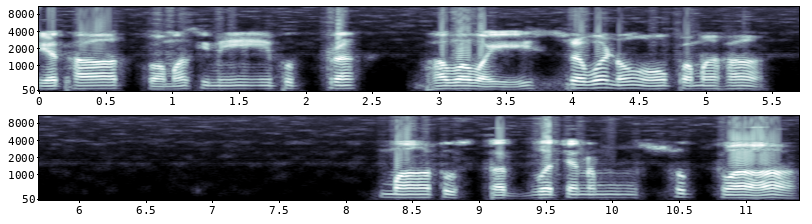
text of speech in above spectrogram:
यथा त्वमसि मे पुत्र भववैश्रवणोपमः मातुस्तद्वचनम् श्रुत्वा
